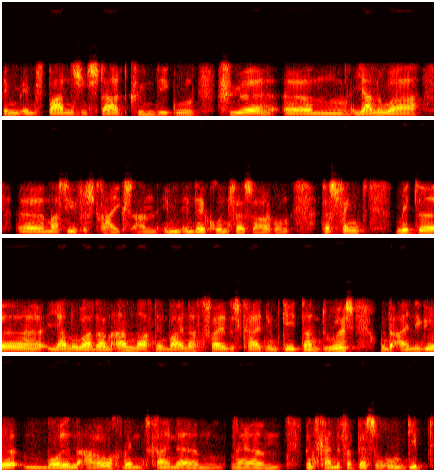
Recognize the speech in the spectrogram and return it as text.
im, im spanischen Staat kündigen für ähm, Januar äh, massive Streiks an in, in der Grundversorgung. Das fängt Mitte Januar dann an, nach den Weihnachtsfeierlichkeiten und geht dann durch. Und einige wollen auch, wenn es keine, ähm, ähm wenn es keine Verbesserung gibt,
